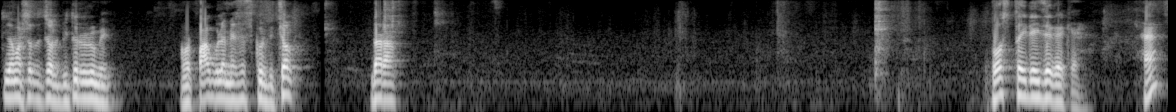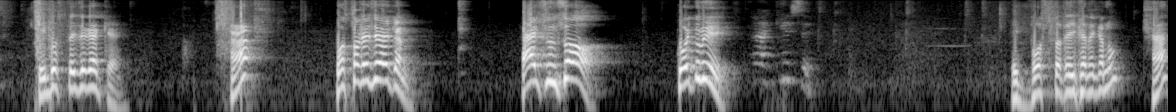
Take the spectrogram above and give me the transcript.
তুই আমার সাথে চল ভিতরে রুমে আমার পাগুলা মেসেজ করবি চল। দাঁড়া। বস্তা এই জায়গায় কে? হ্যাঁ? এই বস্তা এই জায়গায় কে? হ্যাঁ? বস্তাটা এই জায়গায় কেন? এই শুনছো? কই তুমি? হ্যাঁ এই বস্তাটা এইখানে কেন? হ্যাঁ?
